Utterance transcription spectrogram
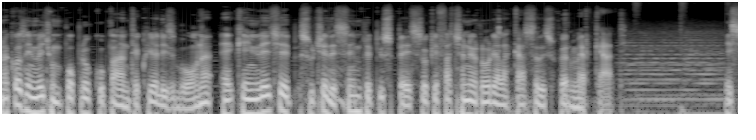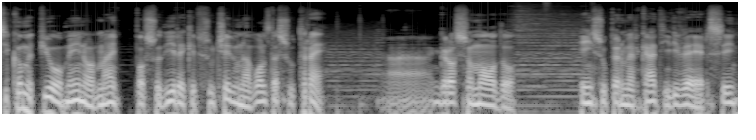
Una cosa invece un po' preoccupante qui a Lisbona è che invece succede sempre più spesso che facciano errori alla cassa dei supermercati. E siccome più o meno ormai posso dire che succede una volta su tre, a grosso modo, e in supermercati diversi,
